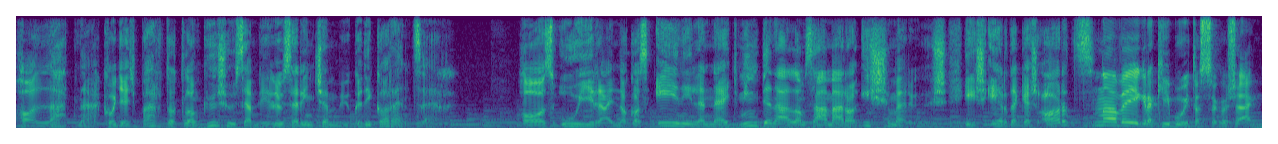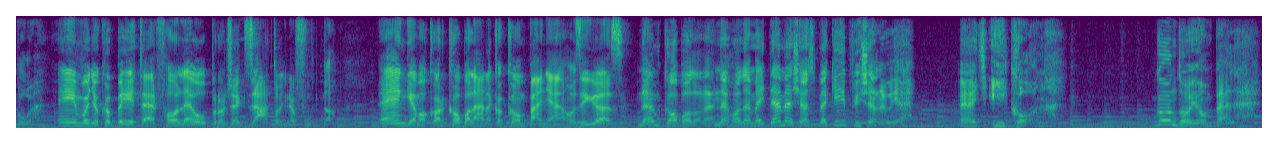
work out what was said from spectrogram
Ha látnák, hogy egy pártatlan külső szemlélő szerint sem működik a rendszer. Ha az új iránynak az éni lenne egy minden állam számára ismerős és érdekes arc, Na végre kibújt a szög a zsákból. Én vagyok a B-terv, ha a Leo Project zátonyra futna. Engem akar Kabalának a kampányához, igaz? nem kabala lenne, hanem egy nemes eszme képviselője. Egy ikon. Gondoljon bele!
